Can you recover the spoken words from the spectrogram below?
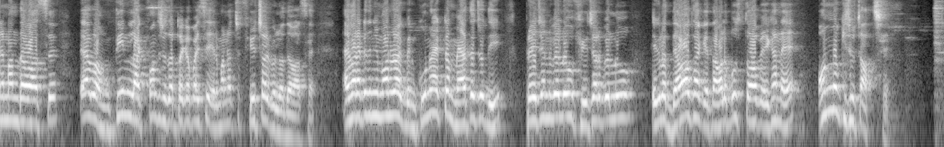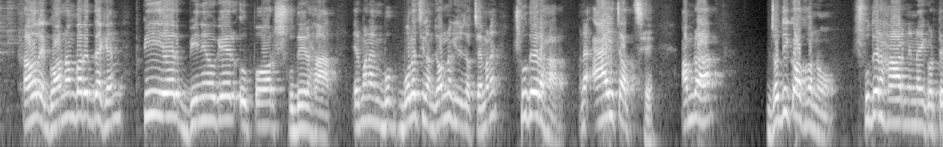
এর মান দেওয়া আছে এবং তিন লাখ পঞ্চাশ হাজার টাকা পাইছে, এর মানে হচ্ছে ফিউচার ভ্যালু দেওয়া আছে। এখন একটা জিনিস মনে রাখবেন, কোনো একটা ম্যাথে যদি প্রেজেন্ট ভ্যালু ফিউচার ভ্যালু এগুলো দেওয়া থাকে, তাহলে বুঝতে হবে এখানে অন্য কিছু চাচ্ছে। তাহলে গ নাম্বারে দেখেন পি এর বিনিয়োগের উপর সুদের হার। এর মানে আমি বলেছিলাম যে অন্য কিছু চাচ্ছে মানে সুদের হার মানে আয় চাচ্ছে। আমরা যদি কখনো সুদের হার নির্ণয় করতে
